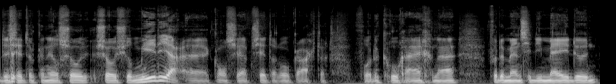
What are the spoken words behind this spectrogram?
Er zit ook een heel social media eh, concept zit er ook achter. Voor de kroegeigenaar, voor de mensen die meedoen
